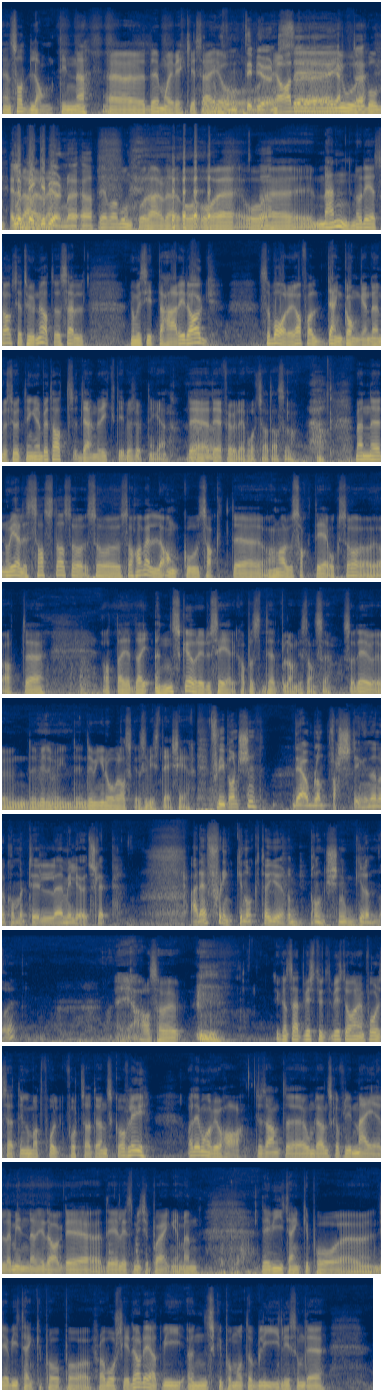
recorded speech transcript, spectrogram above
den satt langt inne, eh, det må jeg virkelig si. og- Vondt i Bjørns ja, det eh, hjerte. vondt Eller begge bjørnene. Ja. Det var vondt både her og der. Og, og, og, eh, men når det er sagt, så jeg tror at selv når vi sitter her i dag, så var det iallfall den gangen den beslutningen ble tatt, den riktige beslutningen. Det, det føler jeg fortsatt, altså. Men uh, når det gjelder SAS, da, så, så, så har vel Anko sagt uh, Han har jo sagt det også, at, eh, at de, de ønsker å redusere kapasitet på lang distanse. Så det er jo det, vil, det er ingen overraskelse hvis det skjer. Flybransjen det er jo blant verstingene når det kommer til eh, miljøutslipp. Er dere flinke nok til å gjøre bransjen grønnere? Ja, altså du kan si at hvis du, hvis du har en forutsetning om at folk fortsatt ønsker å fly, og det må vi jo ha. Eh, Om de ønsker å fly mer eller mindre enn i dag, det, det er liksom ikke poenget. Men det vi tenker på, eh, vi tenker på, på fra vår side, det er at vi ønsker på en måte å bli liksom det,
